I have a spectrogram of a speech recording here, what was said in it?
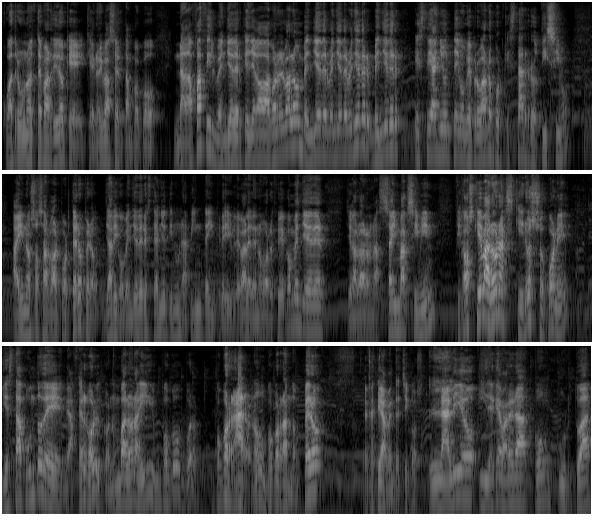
4-1 este partido que, que, no iba a ser tampoco nada fácil. Ben Yedder que llegaba con el balón, Ben Yedder, Ben Yedder, Ben Yedder. Ben Yedder este año tengo que probarlo porque está rotísimo. Ahí nos ha salvado el portero, pero ya digo, Ben Yedder este año tiene una pinta increíble, ¿vale? De nuevo recibe con Ben Yedder, llega el balón a Saint Maximin. Fijaos qué balón asqueroso pone y está a punto de, hacer gol, con un balón ahí un poco, bueno, un poco raro, ¿no? Un poco random, pero efectivamente, chicos, la lío y de qué manera con Courtois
